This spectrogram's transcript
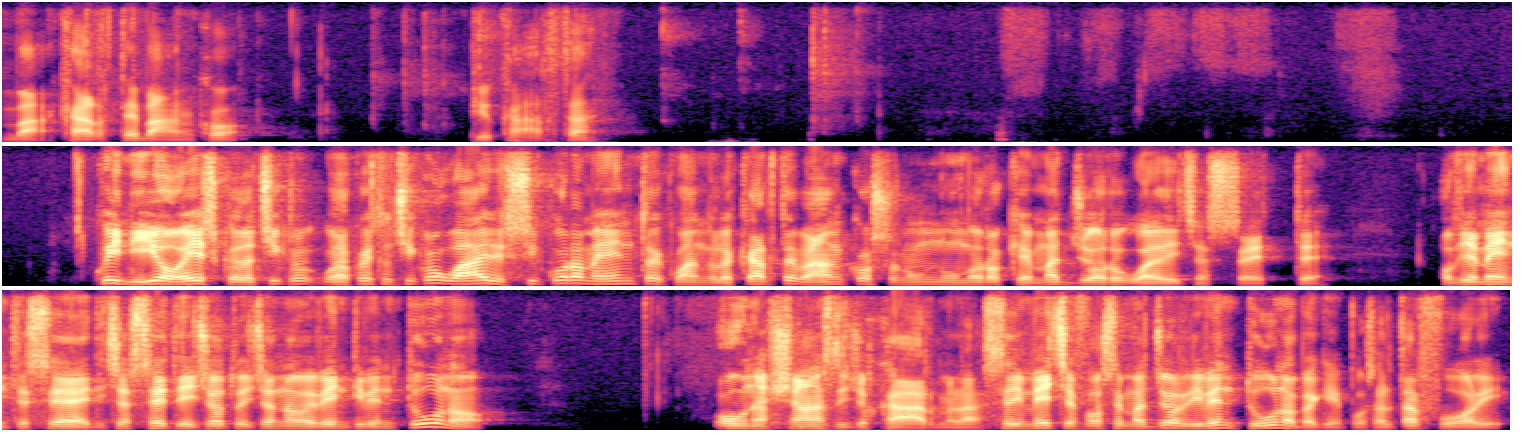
ba, carte banco più carta. Quindi io esco da, ciclo, da, questo ciclo while sicuramente quando le carte banco sono un numero che è maggiore o uguale a 17. Ovviamente se è 17, 18, 19, 20, 21 ho una chance di giocarmela. Se invece fosse maggiore di 21, perché può saltare fuori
